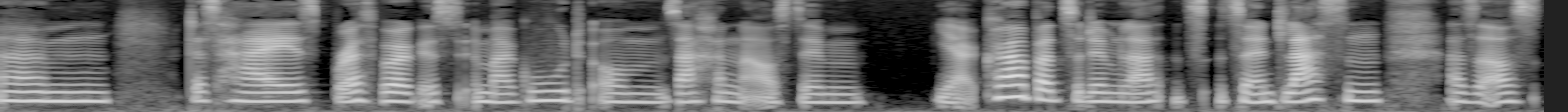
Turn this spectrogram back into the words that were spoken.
Ähm, das heißt, Breathwork ist immer gut, um Sachen aus dem ja, Körper zu, dem, zu entlassen, also aus,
